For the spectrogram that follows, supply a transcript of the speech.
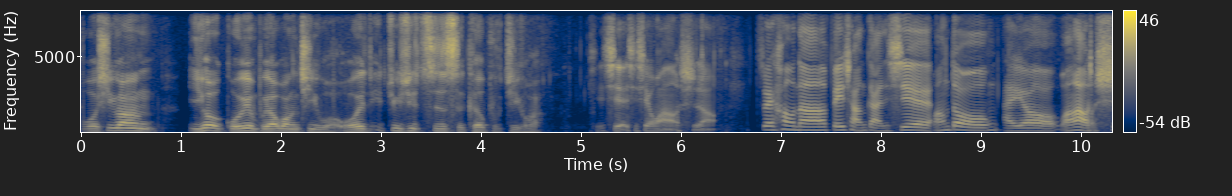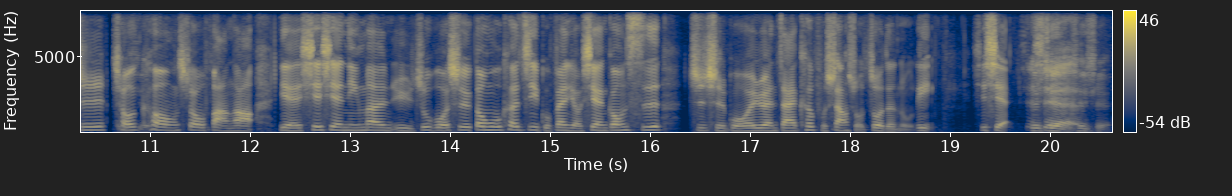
我希望以后国务院不要忘记我，我会继续支持科普计划。谢谢，谢谢王老师啊！最后呢，非常感谢王董还有王老师抽空受访啊，也谢谢您们与朱博士动物科技股份有限公司支持国卫院在科普上所做的努力，谢谢，谢谢，谢谢。谢谢。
